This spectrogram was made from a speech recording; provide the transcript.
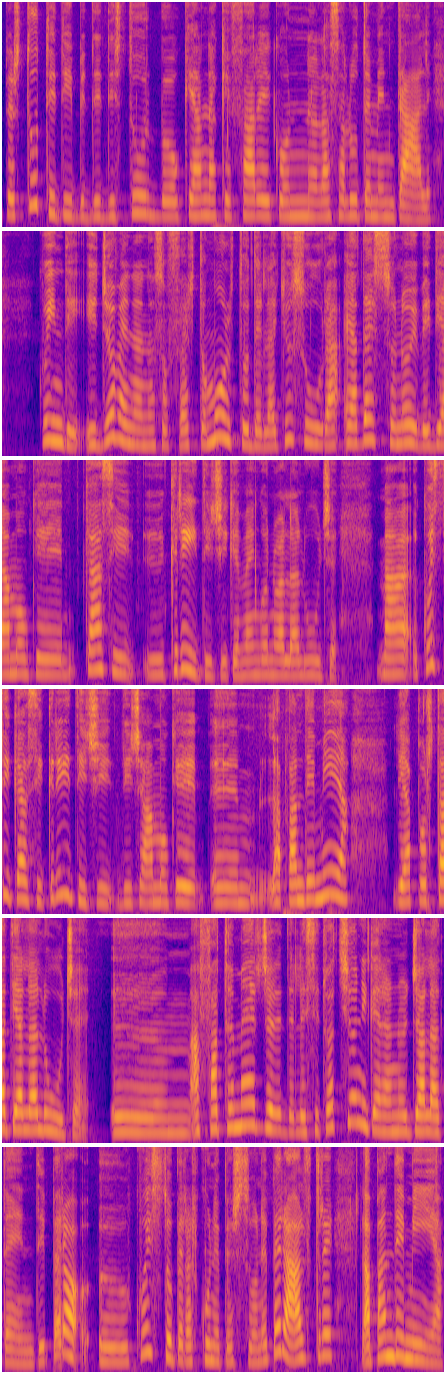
per tutti i tipi di disturbo che hanno a che fare con la salute mentale. Quindi i giovani hanno sofferto molto della chiusura e adesso noi vediamo che casi eh, critici che vengono alla luce, ma questi casi critici diciamo che ehm, la pandemia li ha portati alla luce ehm, ha fatto emergere delle situazioni che erano già latenti, però eh, questo per alcune persone, per altre la pandemia,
